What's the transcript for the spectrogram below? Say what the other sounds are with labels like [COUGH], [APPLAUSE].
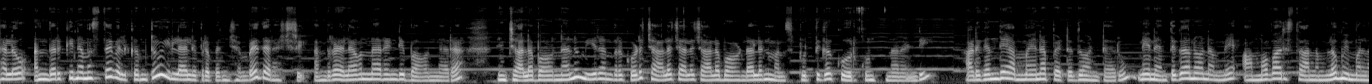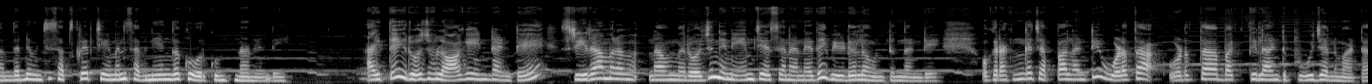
Hello అందరికీ నమస్తే. Welcome to ఇల్లాలి ప్రపంచంపై ధనశ్రీ. అందరూ ఎలా ఉన్నారండి? బాగున్నారా? నేను చాలా బాగున్నాను. మీరందరూ కూడా చాలా చాలా చాలా బాగుండాలని మనస్ఫూర్తిగా కోరుకుంటున్నానండి. అడగందే అమ్మైనా పెట్టదు అంటారు. నేను ఎంతగానో నమ్మే అమ్మవారి స్థానంలో మిమ్మల్ని అందరినీ ఉంచి సబ్స్క్రైబ్ చేయమని సవినీయంగా కోరుకుంటున్నానండి. అయితే ఈరోజు వ్లాగ్ ఏంటంటే శ్రీరామనవమి రోజు నేను ఏం చేశాను అనేది వీడియోలో ఉంటుందండి. ఒక రకంగా చెప్పాలంటే ఉడత ఉడత భక్తి లాంటి పూజ అనమాట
